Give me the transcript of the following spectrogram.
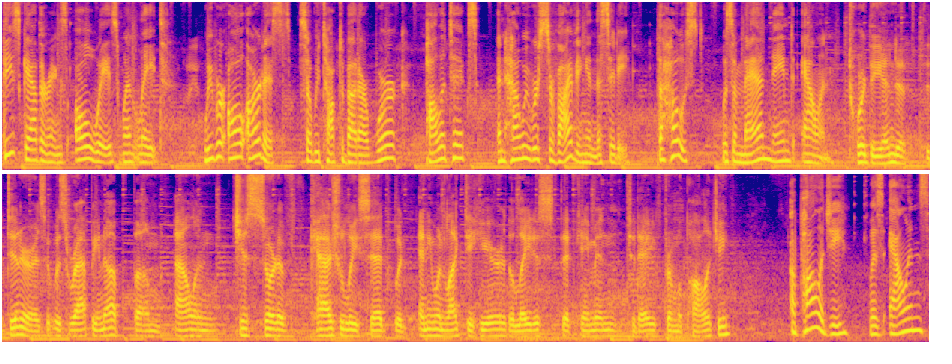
These gatherings always went late. We were all artists, so we talked about our work, politics, and how we were surviving in the city. The host was a man named Alan. Toward the end of the dinner, as it was wrapping up, um, Alan just sort of casually said, Would anyone like to hear the latest that came in today from Apology? Apology was Alan's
